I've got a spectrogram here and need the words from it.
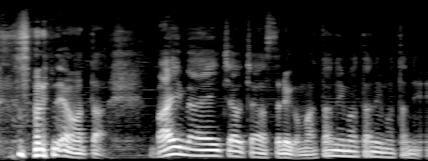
それではまた。バイバイ。チャオチャオ。ストレゴまたねまたねまたね。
